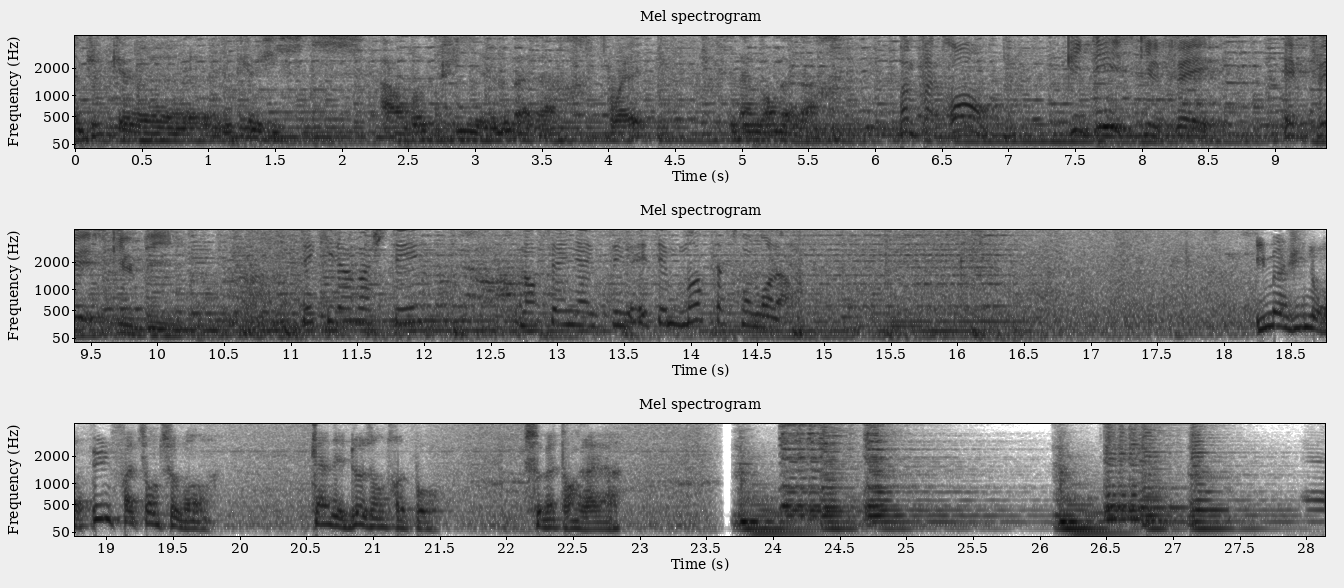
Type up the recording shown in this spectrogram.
Depuis que, depuis que JC a repris le bazar, ouais. c'est un grand bazar. Un patron qui dit ce qu'il fait et fait ce qu'il dit. Dès qu'il a racheté, l'enseigne a été, était morte à ce moment-là. Imaginons une fraction de seconde qu'un des deux entrepôts se mette en grève. Euh,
